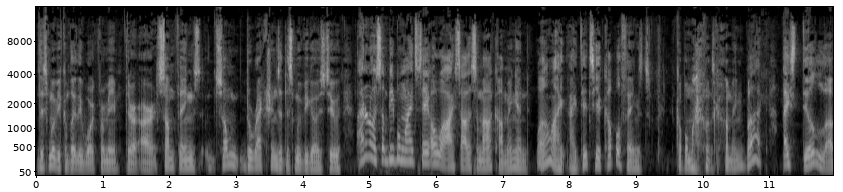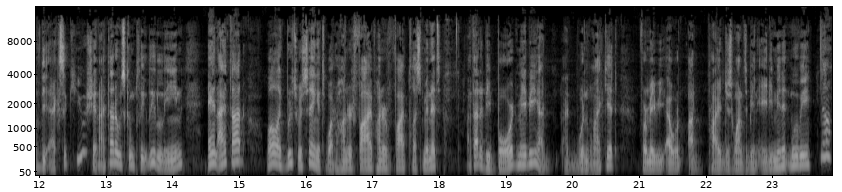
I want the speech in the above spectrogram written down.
This movie completely worked for me. There are some things, some directions that this movie goes to. I don't know. Some people might say, "Oh, well, I saw this amount coming," and well, I I did see a couple things. A couple miles coming, but I still love the execution. I thought it was completely lean, and I thought, well, like Bruce was saying, it's what 105, 105 plus minutes. I thought I'd be bored. Maybe I I wouldn't like it. For maybe I would I'd probably just want it to be an 80 minute movie. No,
